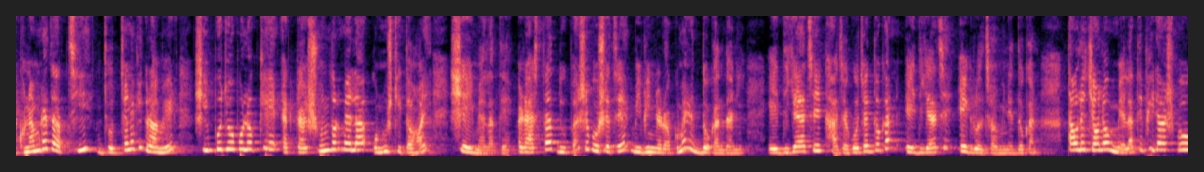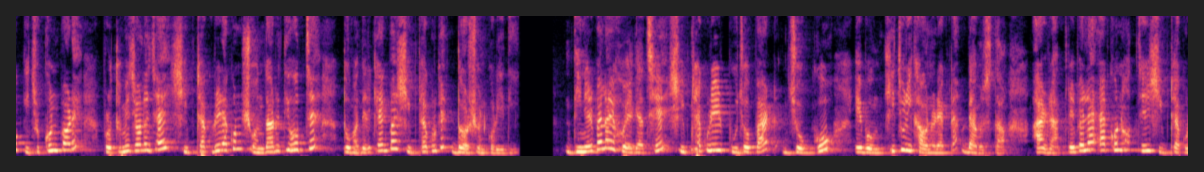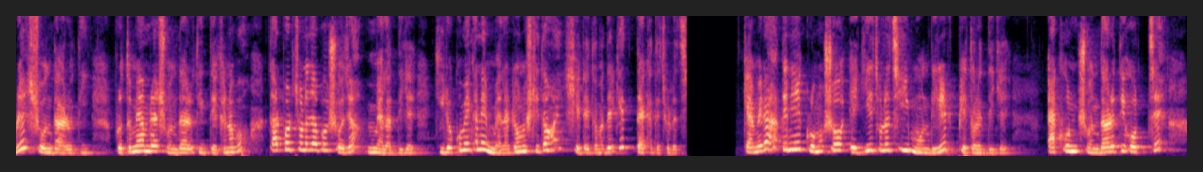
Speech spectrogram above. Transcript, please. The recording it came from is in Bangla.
এখন আমরা যাচ্ছি যোজ্জানকী গ্রামের শিব পুজো উপলক্ষে একটা সুন্দর মেলা অনুষ্ঠিত হয় সেই মেলাতে। রাস্তার দুপাশে বসেছে বিভিন্ন রকমের দোকানদানি। এইদিকে আছে খাজা গোজার দোকান, এইদিকে আছে এগরোল চাউমিনের দোকান। তাহলে চলো মেলাতে ফিরে আসব কিছুক্ষণ পরে। প্রথমে চলো যাই, শিব ঠাকুরের এখন সন্ধ্যা আরতি হচ্ছে। তোমাদেরকে একবার শিব ঠাকুরকে দর্শন করিয়ে দিই। দিনের বেলায় হয়ে গেছে শিব ঠাকুরের পুজো পাঠ, যজ্ঞ এবং খিচুড়ি খাওয়ানোর একটা ব্যবস্থা। আর রাত্রেবেলা এখন হচ্ছে শিব ঠাকুরের সন্ধ্যা আরতি। প্রথমে আমরা সন্ধ্যা আরতি দেখে নেব, তারপর চলে যাব সোজা মেলার দিকে। কীরকম এখানে মেলাটা অনুষ্ঠিত হয় সেটাই তোমাদেরকে দেখাতে চলেছি। ক্যামেরা হাতে নিয়ে ক্রমশ এগিয়ে চলেছি মন্দিরের ভেতরের দিকে। এখন সন্ধ্যা আরতি হচ্ছে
